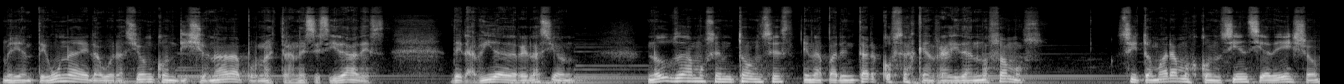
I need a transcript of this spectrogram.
Mediante una elaboración condicionada por nuestras necesidades de la vida de relación, no dudamos entonces en aparentar cosas que en realidad no somos. Si tomáramos conciencia de ello,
